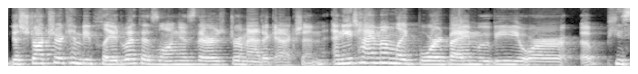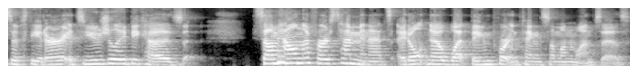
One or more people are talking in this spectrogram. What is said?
the structure can be played with as long as there's dramatic action. Anytime i'm like bored by a movie or a piece of theater it's usually because somehow in the first 10 minutes i don't know what the important thing someone wants is.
